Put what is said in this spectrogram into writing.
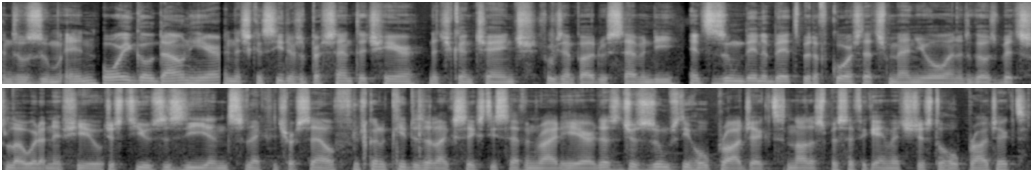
and we'll zoom in. Or you go down here and as you can see there's a percentage here that you can change. For example I do 70. It's zoomed in a bit but of course that's manual and it goes a bit slower than if you just use Z and select it yourself. I'm just gonna keep this at like 67 right here. This just zooms the whole project, not a specific image, just the whole project.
